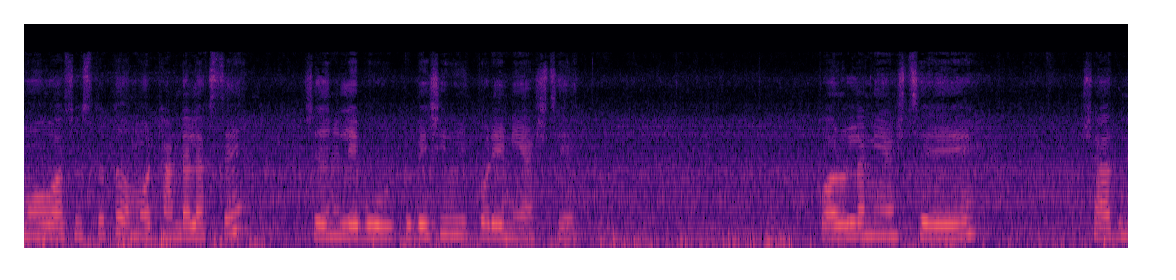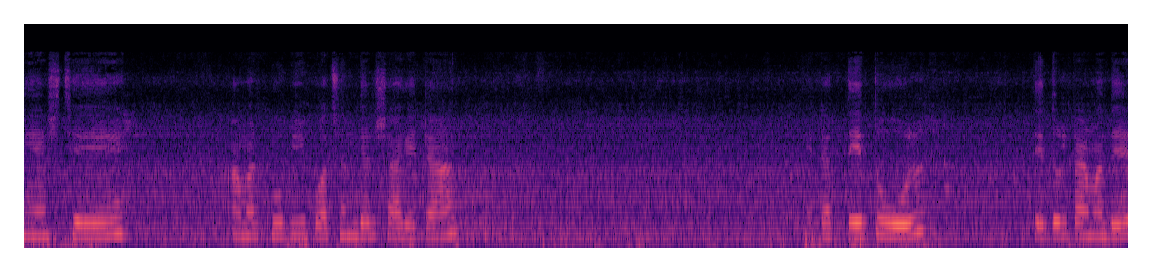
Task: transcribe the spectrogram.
মৌ অসুস্থ তো মোর ঠান্ডা লাগছে। সেজন্য লেবু একটু বেশি করে নিয়ে আসছে। করলা নিয়ে আসছে, শাক নিয়ে আসছে। আমার খুবই পছন্দের শাক এটা। এটা তেঁতুল। তেঁতুলটা আমাদের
